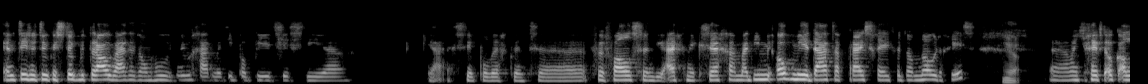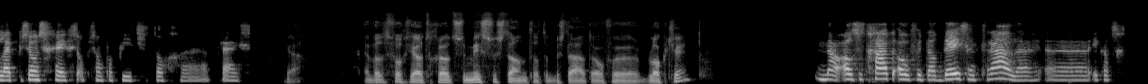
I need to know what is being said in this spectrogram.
En het is natuurlijk een stuk betrouwbaarder dan hoe het nu gaat met die papiertjes die ja, simpelweg kunt vervalsen, die eigenlijk niks zeggen, maar die ook meer data prijsgeven dan nodig is. Ja. want je geeft ook allerlei persoonsgegevens op zo'n papiertje toch prijs. En wat is volgens jou het grootste misverstand dat er bestaat over blockchain? Nou, als het gaat over dat decentrale. Uh, ik had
